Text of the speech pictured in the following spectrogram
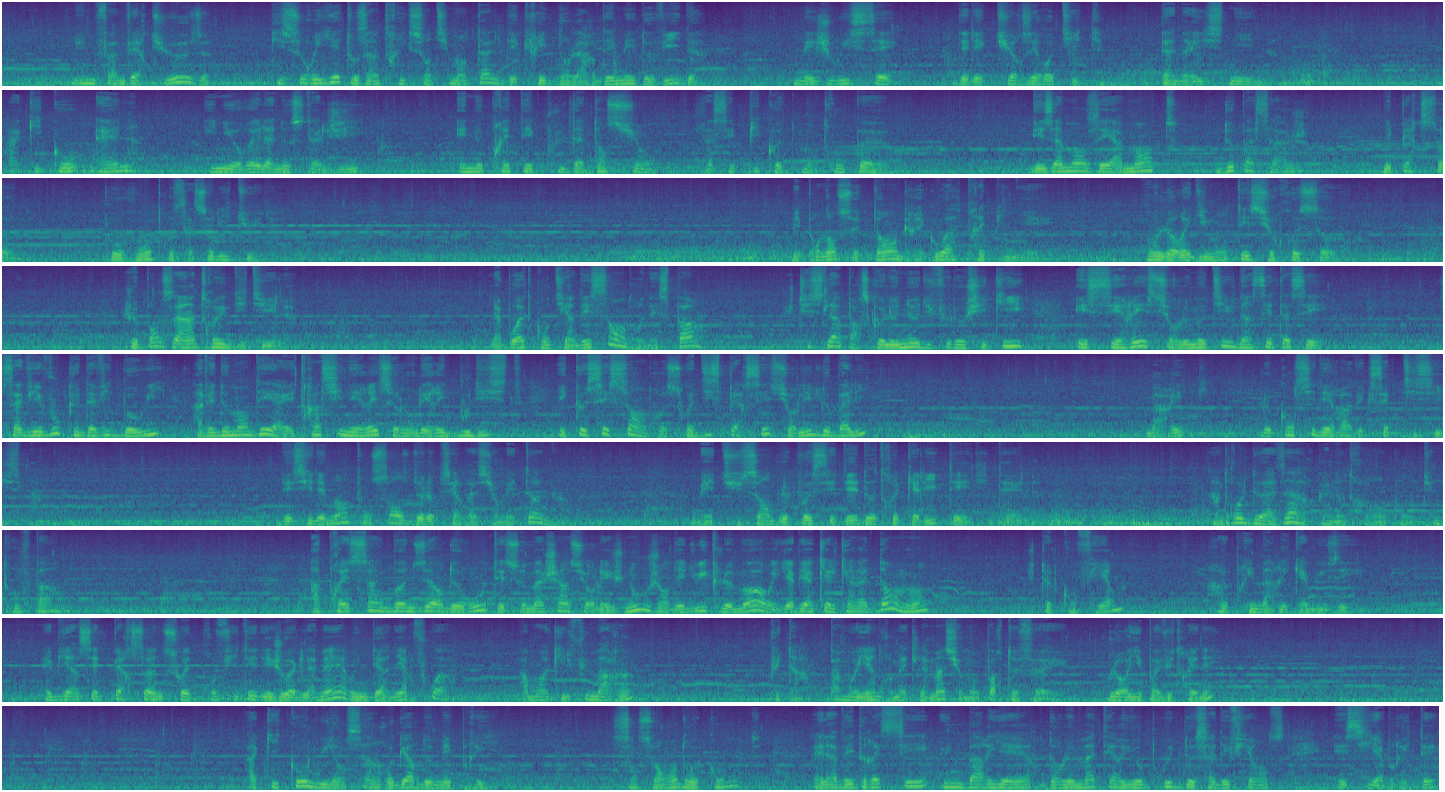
d'une femme vertueuse qui souriait aux intrigues sentimentales décrites dans l'art d'aimer d'Ovide, mais jouissait des lectures érotiques d'Anaïs Nin. Akiko, elle, ignorait la nostalgie et ne prêtait plus d'attention à ces picotements trompeurs. Des amants et amantes, de passage, mais personne pour rompre sa solitude. Mais pendant ce temps, Grégoire trépignait. On l'aurait dit monter sur ressort. Je pense à un truc, dit-il. La boîte contient des cendres, n'est-ce pas? Je dis cela parce que le nœud du furoshiki est serré sur le motif d'un cétacé. Saviez-vous que David Bowie avait demandé à être incinéré selon les rites bouddhistes et que ses cendres soient dispersées sur l'île de Bali? Marik le considéra avec scepticisme. Décidément, ton sens de l'observation m'étonne. Mais tu sembles posséder d'autres qualités, dit-elle. Un drôle de hasard que notre rencontre, tu ne trouves pas? Après cinq bonnes heures de route et ce machin sur les genoux, j'en déduis que le mort, il y a bien quelqu'un là-dedans, non? Je te le confirme, reprit Marie amusée. Eh bien, cette personne souhaite profiter des joies de la mer une dernière fois, à moins qu'il fût marin. Putain, pas moyen de remettre la main sur mon portefeuille. Vous l'auriez pas vu traîner? Akiko lui lança un regard de mépris. Sans s'en rendre compte, elle avait dressé une barrière dans le matériau brut de sa défiance et s'y abritait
